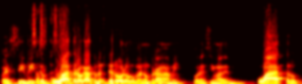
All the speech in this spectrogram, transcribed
Pues sí, Víctor, cuatro gastroenterólogos me nombraron a mí, por encima de mí. Cuatro.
